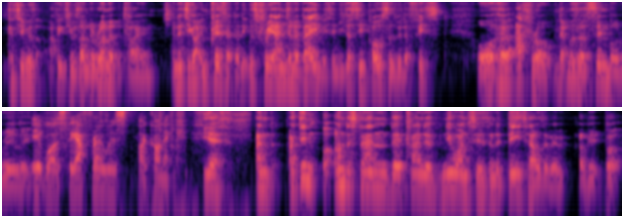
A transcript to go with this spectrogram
because she was, I think she was the run at the time. And then she got imprisoned and it was free Angela Davis. And you just see posters with a fist or her afro. That was a symbol, really. It was. The afro was iconic. Yes. And I didn't understand the kind of nuances and the details of it, of it, but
